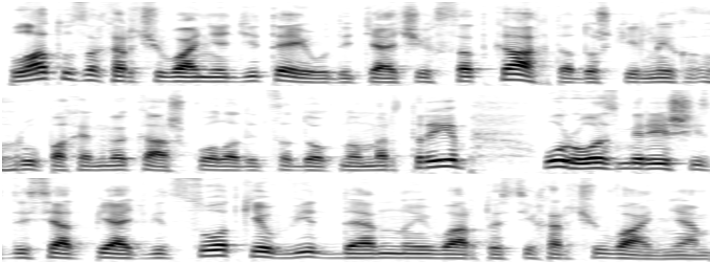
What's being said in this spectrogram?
плату за харчування дітей у дитячих садках та дошкільних групах НВК школа дитсадок номер 3 у розмірі 65% від денної вартості харчування.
